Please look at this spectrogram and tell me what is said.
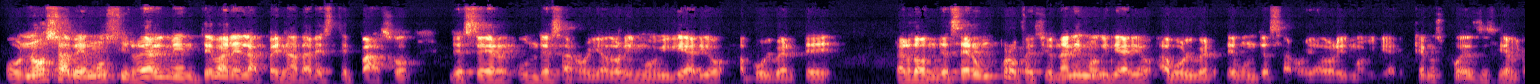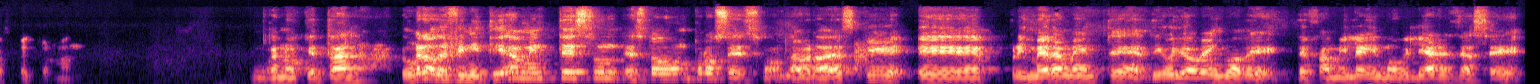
o no sabemos si realmente vale la pena dar este paso de ser un desarrollador inmobiliario a volverte, perdón, de ser un profesional inmobiliario a volverte un desarrollador inmobiliario. ¿Qué nos puedes decir al respecto, Armando? Bueno, ¿qué tal? Bueno, definitivamente es, un, es todo un proceso. La verdad es que, eh, primeramente, digo, yo vengo de, de familia inmobiliaria desde hace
